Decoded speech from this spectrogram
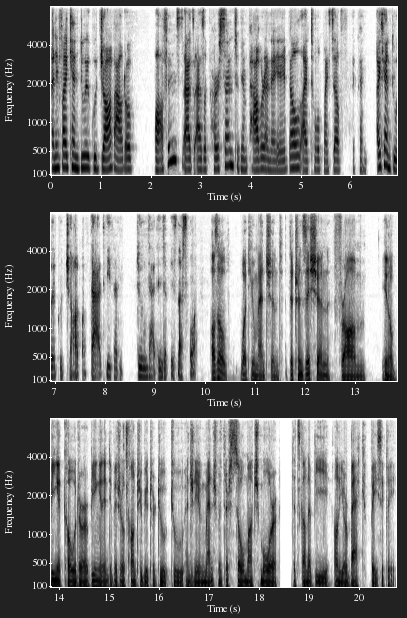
And if I can do a good job out of office as, as a person to empower and enable, I told myself I can I can do a good job of that, even doing that in the business world. Also, what you mentioned, the transition from you know being a coder or being an individual contributor to to engineering management, there's so much more that's going to be on your back basically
